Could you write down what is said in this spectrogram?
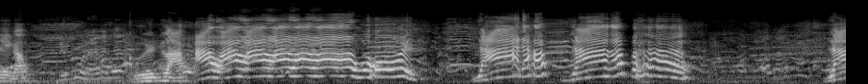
นี่ครับคืนหลังอ้าวอ้าวอ้าวอ้าวอ้าวโอ้โหยยานะครับยาครับ อย่า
